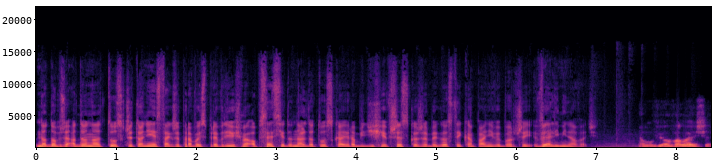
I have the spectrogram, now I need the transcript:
No dobrze, a Donald Tusk, czy to nie jest tak, że Prawo i Sprawiedliwość ma obsesję Donalda Tuska i robi robi dzisiaj wszystko, żeby go z tej kampanii wyborczej wyeliminować. Ja mówię o Wałęsie.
